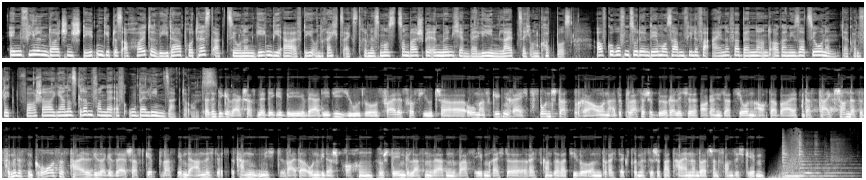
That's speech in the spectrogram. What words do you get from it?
In vielen deutschen Städten gibt es auch heute wieder Protestaktionen gegen die AfD und Rechtsextremismus, zum Beispiel in München, Berlin, Leipzig und Cottbus. Aufgerufen zu den Demos haben viele Vereine, Verbände und Organisationen. Der Konfliktforscher Janis Grimm von der FU Berlin sagte uns. Da sind die Gewerkschaften der DGB, Verdi, die Jusos, Fridays for Future, Omas gegen Rechts, Bund Stadt Braun, also klassische bürgerliche Organisationen auch dabei. Das zeigt schon, dass es zumindest ein großes Teil dieser Gesellschaft gibt, was eben der Ansicht ist, es kann nicht weiter unwidersprochen so stehen gelassen werden, was eben rechte, rechtskonservative und rechtsextremistische Parteien in Deutschland von sich geben.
